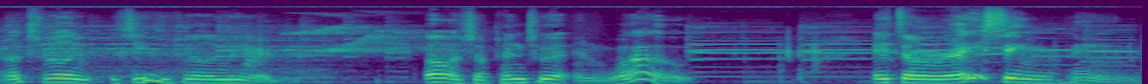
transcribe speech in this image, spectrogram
It looks really, it seems really weird. Oh, let's jump into it and whoa. It's a racing thing.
